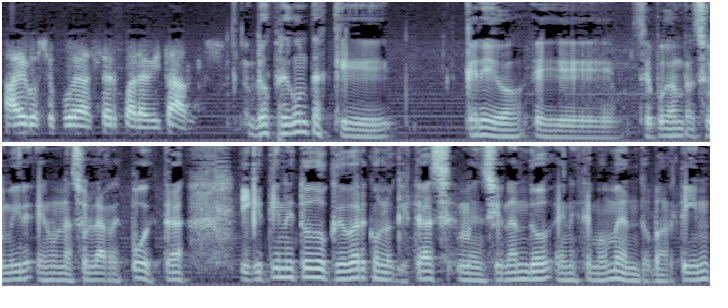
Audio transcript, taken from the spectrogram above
algo se puede hacer para evitarlos. Dos preguntas que creo, eh, se pueden resumir en una sola respuesta y que tiene todo que ver con lo que estás mencionando en este momento, Martín,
